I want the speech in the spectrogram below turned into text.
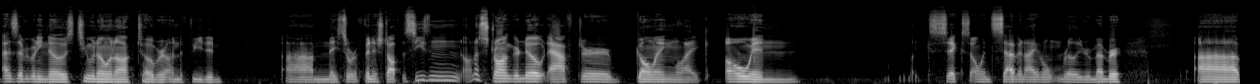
as everybody knows, 2 0 in October, undefeated. Um, they sort of finished off the season on a stronger note after going like 0 and like 6, 0 and 7. I don't really remember. Uh,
